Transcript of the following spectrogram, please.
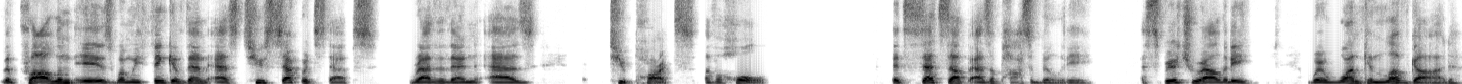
The problem is when we think of them as two separate steps rather than as two parts of a whole. It sets up as a possibility a spirituality where one can love God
